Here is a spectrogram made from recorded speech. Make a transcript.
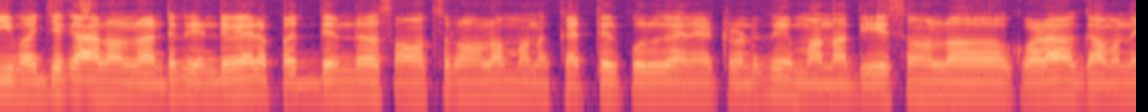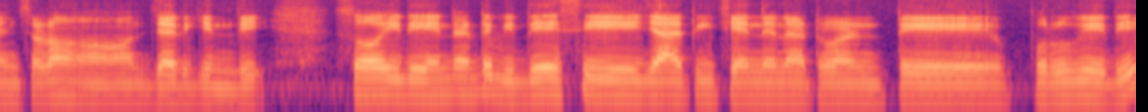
ఈ మధ్య కాలంలో అంటే రెండు వేల పద్దెనిమిదవ సంవత్సరంలో మనం కత్తెర పురుగు అనేటువంటిది మన దేశంలో కూడా గమనించడం జరిగింది. సో ఇది ఏంటంటే విదేశీ జాతికి చెందినటువంటి పురుగు ఇది.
